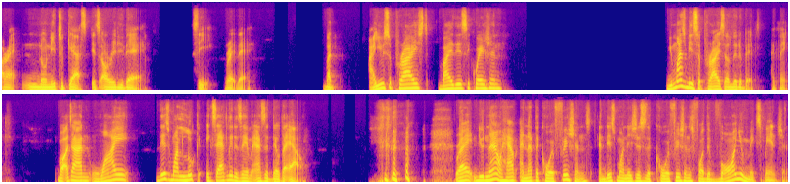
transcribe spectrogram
All right, no need to guess. It's already there. See, right there. But are you surprised by this equation? You must be surprised a little bit, I think. But Ajahn, why this one look exactly the same as the delta L? right? You now have another coefficient, and this one is just the coefficients for the volume expansion,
